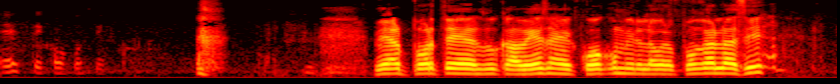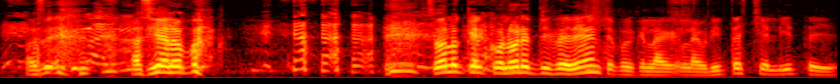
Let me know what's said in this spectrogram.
este coco seco. Mira el porte de su cabeza, el coco, mire, Laura, póngalo así. Así, así a lo Solo que el color es diferente, porque la Laurita es chelita y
